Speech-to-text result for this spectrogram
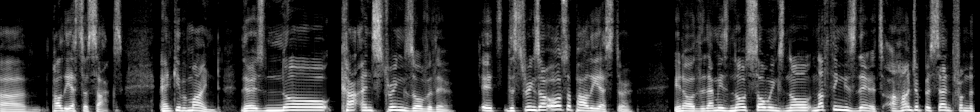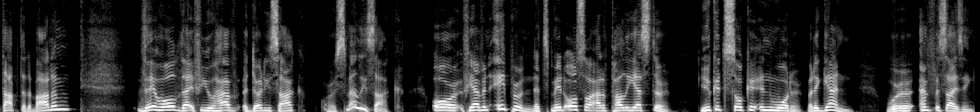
uh, polyester socks, and keep in mind, there's no cotton strings over there. It's the strings are also polyester. You know, that means no sewings, no nothing is there. It's 100% from the top to the bottom. They hold that if you have a dirty sock or a smelly sock, or if you have an apron that's made also out of polyester, you could soak it in water. But again, we're emphasizing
